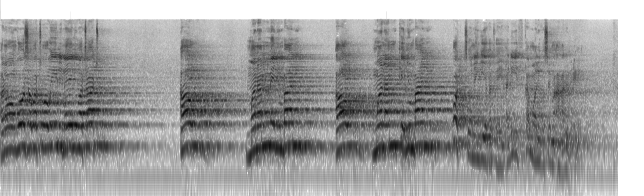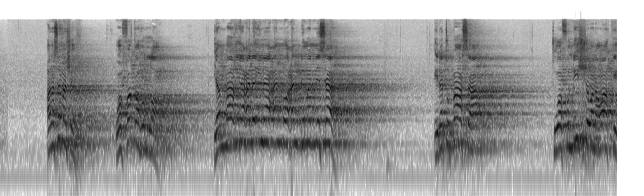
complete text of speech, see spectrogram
anaongoza watu wawili na yeye ni watatu. Au mwanamme nyumbani au mwanamke nyumbani wote wanaingia katika hii hadithi kama walivyosema ahlul ilm. Anasema Sheikh wafaqahu Allah yambaghi alaina an nuallima an-nisa inatupasa tuwafundishe wanawake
